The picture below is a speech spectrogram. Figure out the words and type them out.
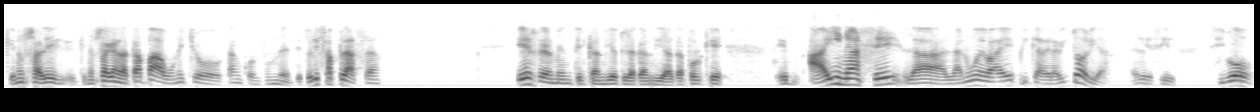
que no sale que no salga en la tapa un hecho tan contundente. Pero esa plaza es realmente el candidato y la candidata, porque eh, ahí nace la, nueva épica de la victoria. Es decir, si vos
